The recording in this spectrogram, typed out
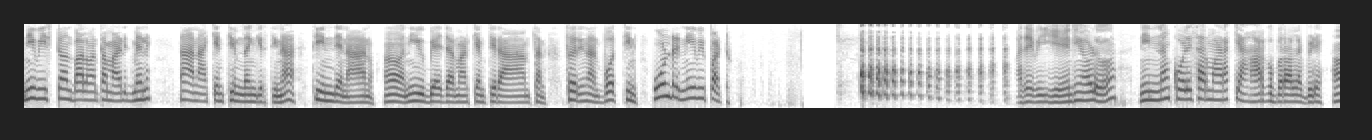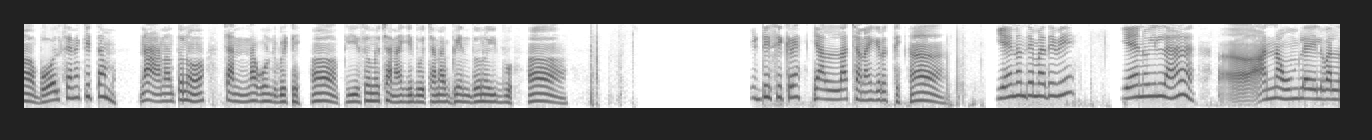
ನೀವು ಇಷ್ಟೊಂದು ಬಲವಂತ ಮಾಡಿದ್ಮೇಲೆ ನಾನು ಹಾಕೇನು ತಿಂದಂಗಿರ್ತೀನ ತಿಂದೆ ನಾನು. ಹಾ, ನೀವು ಬೇಜಾರು ಮಾಡ್ಕೊಂತೀರಾ ಅಂತಾನೆ. ಸರಿ, ನಾನು ಬೋತ್ತೀನಿ. ಉಣ್ರಿ, ನೀವಿ ಪಟ್ಟು. ಅದೇವಿ, ಏನ್ ಹೇಳು? ನಿನ್ನ ಕೋಳಿ ಸಾರು ಮಾಡಕ್ ಯಾರಿಗೂ ಬರಲ್ಲ ಬಿಡಿ. ಹಾ ಬೋಲ್ ಚೆನ್ನಾಗಿತ್ತಮ್ಮ ನಾನಂತೂ ಚೆನ್ನಾಗಿ ಉಂಡ್ಬಿಟ್ಟೆ. ಹಾ, ಪೀಸುನು ಚೆನ್ನಾಗಿದ್ವು, ಚೆನ್ನಾಗಿ ಬೆಂದುನು ಇದ್ವು. ಹಾ. ಇಡ್ಲಿ ಸಿಕ್ಕರೆ ಎಲ್ಲ ಚೆನ್ನಾಗಿರುತ್ತೆ. ಹಾ. ಏನಂದೆ ಮದುವೆ? ಏನು ಇಲ್ಲ. ಅನ್ನ ಉಂಬ್ಲೆ ಇಲ್ವಲ್ಲ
